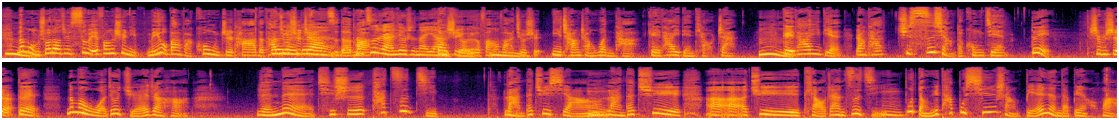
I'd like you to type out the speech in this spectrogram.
那么我们说到这思维方式，你没有办法控制他的，他就是这样子的对他。自然就是那样。但是有一个方法，嗯就是你常常问他，给他一点挑战，嗯，给他一点让他去思想的空间，对是不是？对。那么我就觉着哈，人呢，其实他自己懒得去想，嗯。懒得去啊啊、啊去挑战自己，嗯。不等于他不欣赏别人的变化，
